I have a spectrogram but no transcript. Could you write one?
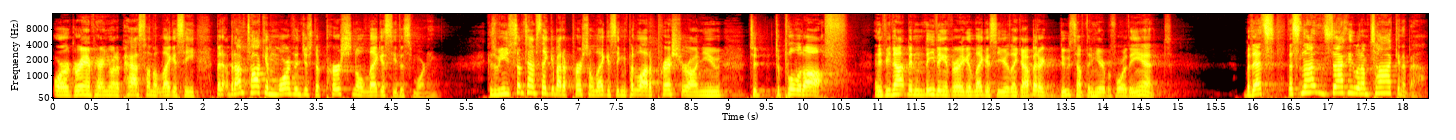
or a grandparent, you want to pass on the legacy. But, but I'm talking more than just a personal legacy this morning. Because when you sometimes think about a personal legacy, you can put a lot of pressure on you to, to pull it off. And if you've not been leaving a very good legacy, you're like, I better do something here before the end. But that's, that's not exactly what I'm talking about.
